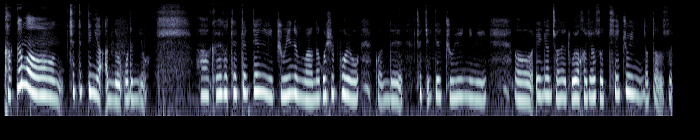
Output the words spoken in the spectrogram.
가끔은 채팅땡이 안 놀거든요. 아, 그래서 채팅땡이 주인을 만나고 싶어요. 그런데 채팅땡 주인님이, 어, 1년 전에 돌아가셔서 채주인이 나타났어요.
